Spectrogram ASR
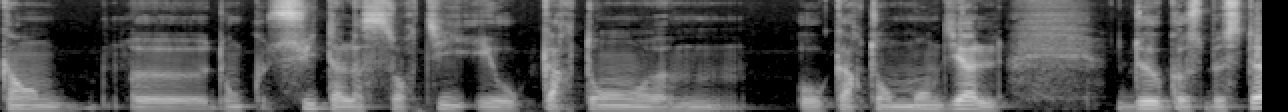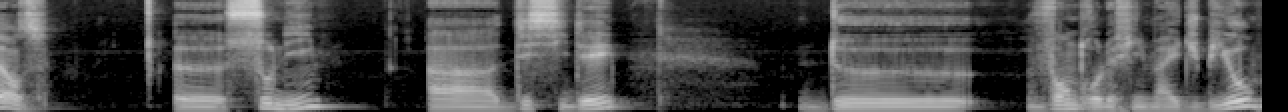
quand donc suite à la sortie et au carton au carton mondial de Ghostbusters, euh, Sony a décidé de vendre le film à HBO,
